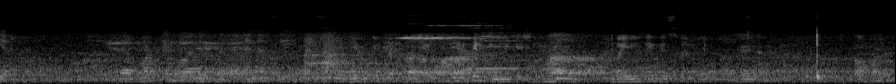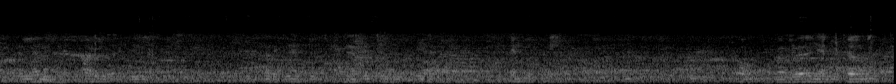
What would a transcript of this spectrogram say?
technology here. The what they call is the uh, NFC. Near-field communication by using this web. Yes.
